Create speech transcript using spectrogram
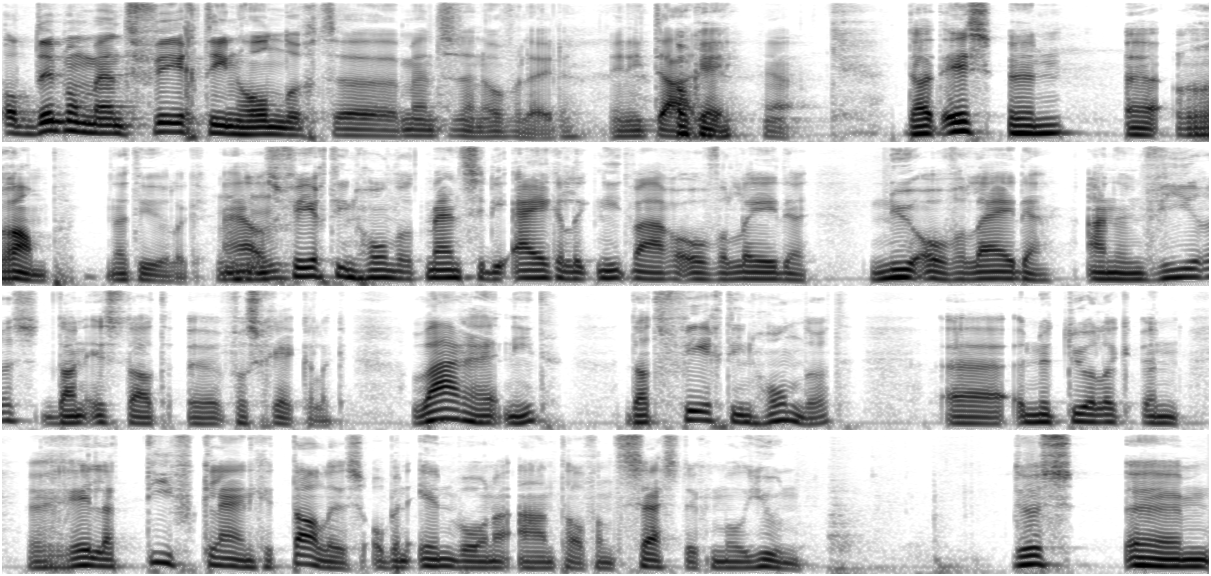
op dit moment 1400 eh, mensen zijn overleden in Italië. Oké. Ja. Dat is een eh, ramp, natuurlijk. Hè, Mhm. Als 1400 mensen die eigenlijk niet waren overleden, nu overlijden aan een virus, dan is dat eh, verschrikkelijk. Waren het niet dat 1400 eh, natuurlijk een relatief klein getal is op een inwoneraantal van 60 miljoen. Dus ehm,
